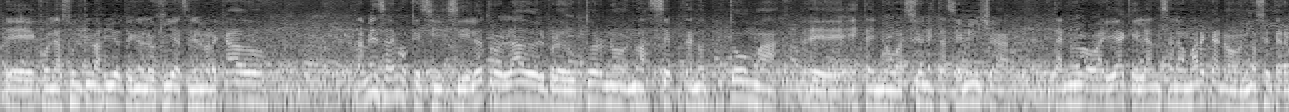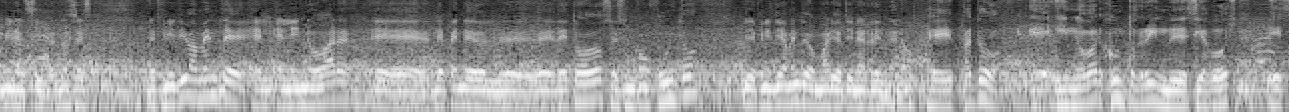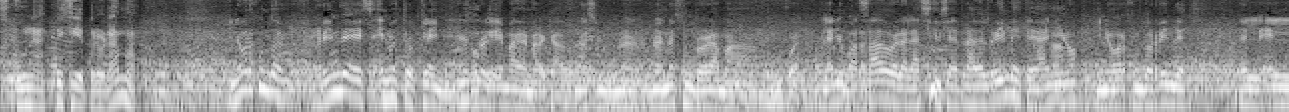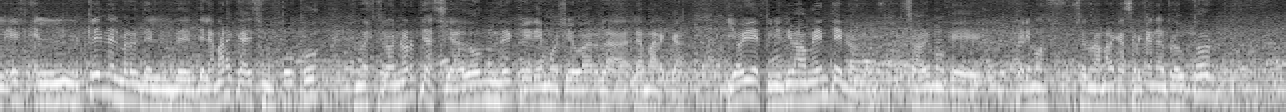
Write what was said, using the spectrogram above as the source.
eh, con las últimas biotecnologías en el mercado, también sabemos que si, del otro lado el productor no, acepta, no toma eh, esta innovación, esta semilla, esta nueva variedad que lanza la marca, no, se termina el siglo. Entonces, definitivamente el, innovar eh, depende de, todos, es un conjunto y definitivamente Don Mario tiene rinde, ¿no? Eh, Pato, innovar juntos rinde, decías vos, es una especie de programa. Innovar Juntos Rinde es, nuestro claim, es nuestro lema de mercado, no es, un, no, es un programa puntual. El año pasado era la ciencia detrás del rinde, este año Innovar Juntos Rinde. El, el, claim de, la marca es un poco nuestro norte hacia dónde queremos llevar la, marca. Y hoy definitivamente sabemos que queremos ser una marca cercana al productor,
